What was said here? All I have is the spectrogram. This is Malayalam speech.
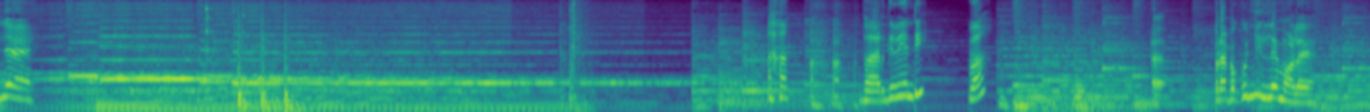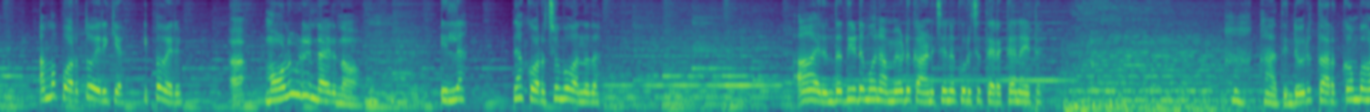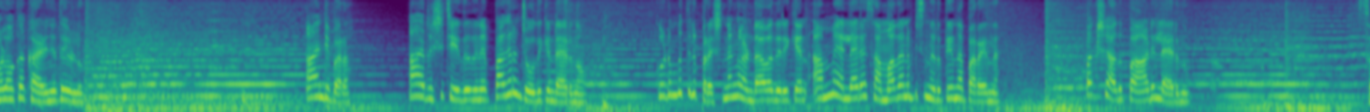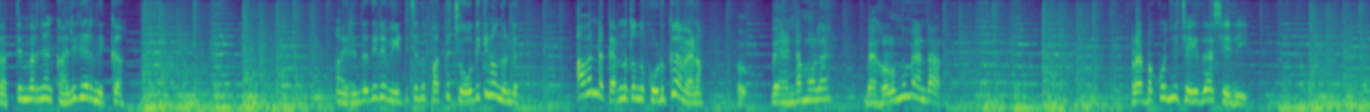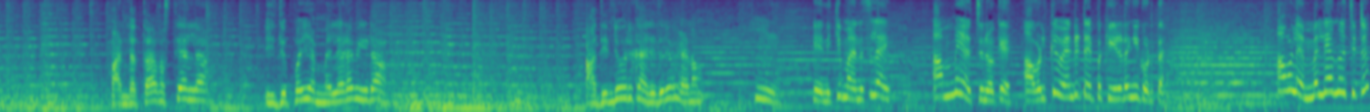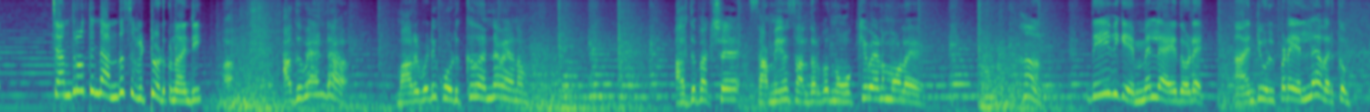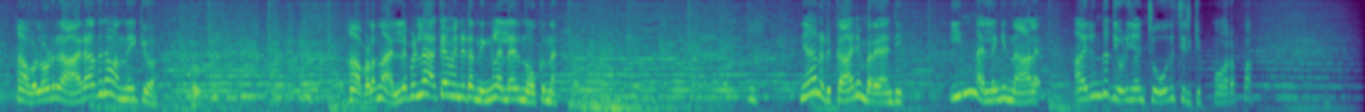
കുഞ്ഞേ ഭാർഗവേണ്ടി വാ. പ്രഭ കുഞ്ഞില്ലേ മോളെ? അമ്മ പുറത്തു പോയിരിക്ക ഇപ്പൊ വരും. മോൾ ഇവിടെ ഉണ്ടായിരുന്നോ? ഇല്ല ഞാൻ കുറച്ചു മുമ്പ് വന്നതാ. ആ അരുന്ധതിയുടെ മോൻ അമ്മയോട് കാണിച്ചതിനെ കുറിച്ച് തിരക്കാനായിട്ട്. അതിന്റെ ഒരു തർക്കവും ബഹളവും ഒക്കെ കഴിഞ്ഞതേ ഉള്ളൂ. ആന്റി പറ. ആ ഋഷി ചെയ്തതിന് പകരം ചോദിക്കണ്ടായിരുന്നോ? കുടുംബത്തിൽ പ്രശ്നങ്ങൾ ഉണ്ടാവാതിരിക്കാൻ അമ്മ എല്ലാരെയും സമാധാനിപ്പിച്ച് നിർത്തിയെന്നാ പറയുന്നത് പക്ഷെ അത് പാടില്ലായിരുന്നു. സത്യം പറഞ്ഞാൽ കലി കയറി നിക്ക. അരുന്ധതിയുടെ വീട്ടിൽ ചെന്ന് പത്ത് ചോദിക്കണമെന്നുണ്ട്. അവന്റെ കരണത്തൊന്ന് കൊടുക്കാൻ വേണം. വേണ്ട മോളെ. ബഹളൊന്നും വേണ്ട. പ്രഭക്കുഞ്ഞ് ചെയ്താ ശരി. പണ്ടത്തെ അവസ്ഥയല്ല. ഇതിപ്പോ എം എൽ എയുടെ വീടാ. അതിന്റെ ഒരു കരുതൽ വേണം. ഹും, എനിക്ക് മനസ്സിലായി. അമ്മയും അച്ഛനൊക്കെ അവൾക്ക് വേണ്ടിട്ട് ഇപ്പൊ കീഴടങ്ങി കൊടുത്ത. അവൾ എം എൽ എ എന്ന് വെച്ചിട്ട് ചന്ദ്രോത്തിന്റെ അന്തസ് വിട്ടുകൊടുക്കണോ ആന്റി? അ- അത് വേണ്ട. മറുപടി കൊടുക്കുക തന്നെ വേണം. അത് പക്ഷേ സമയം സന്ദർഭം നോക്കി വേണം മോളെ. ഹാ ദേവിക എം എൽ എ ആയതോടെ ആന്റി ഉൾപ്പെടെ എല്ലാവർക്കും അവളോടൊരു ആരാധന വന്നേക്കുവാ. അവളെ നല്ല പിള്ള ആക്കാൻ വേണ്ടിട്ടാ നിങ്ങൾ എല്ലാരും നോക്കുന്നേ. ഞാനൊരു കാര്യം പറയാം ആന്റി. ഇന്നല്ലെങ്കിൽ നാളെ അരുന്ധതിയോട് ഞാൻ ചോദിച്ചിരിക്കും ഉറപ്പാ.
